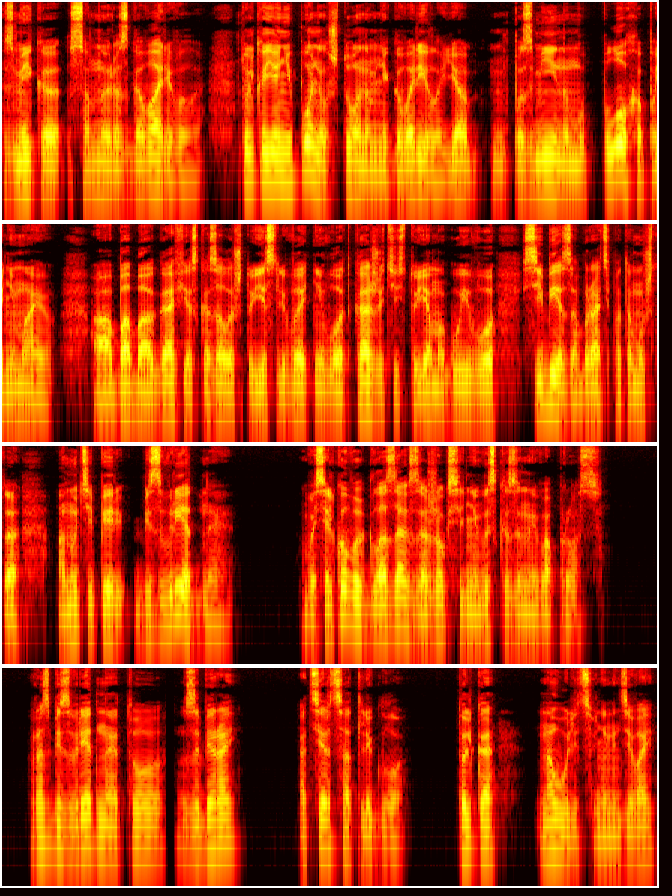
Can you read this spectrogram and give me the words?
змейка со мной разговаривала. Только я не понял, что она мне говорила. Я по-змеиному плохо понимаю. А баба Агафья сказала, что если вы от него откажетесь, то я могу его себе забрать, потому что оно теперь безвредное. В Васильковых глазах зажегся невысказанный вопрос. «Раз безвредное, то забирай». От сердца отлегло. «Только на улицу не надевай».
